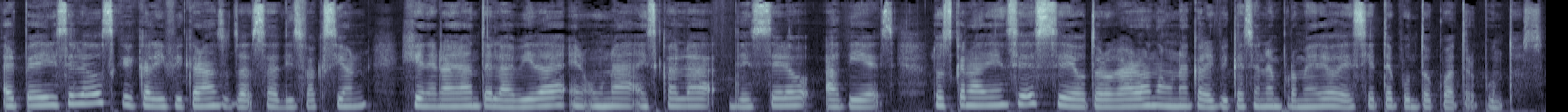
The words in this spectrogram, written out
Al pedírselos que calificaran su satisfacción general ante la vida en una escala de 0 a 10, los canadienses se otorgaron a una calificación en promedio de 7.4 puntos,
